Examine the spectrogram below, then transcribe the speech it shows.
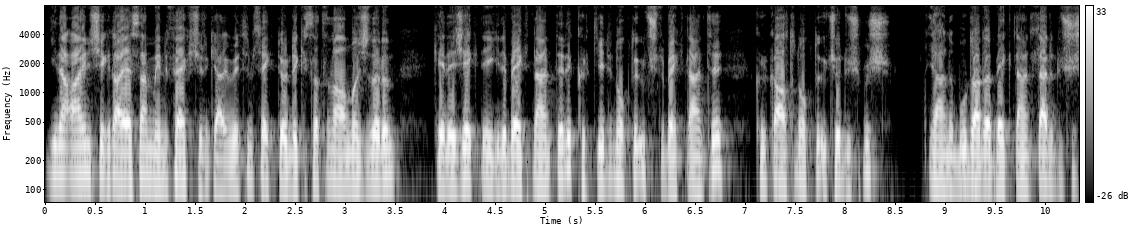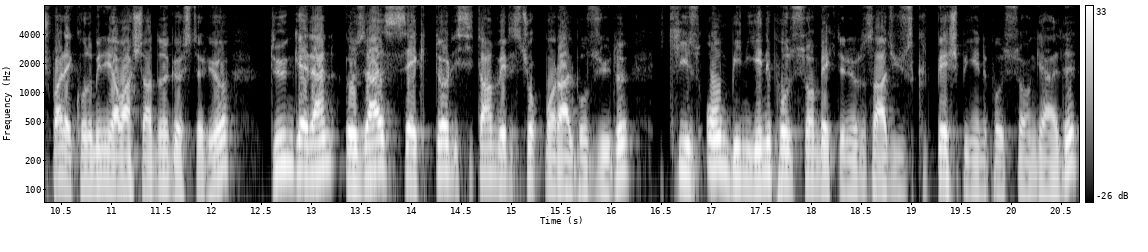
Yine aynı şekilde ISM Manufacturing yani üretim sektöründeki satın almacıların gelecekle ilgili beklentileri 47.3'tü beklenti, 46.3'e düşmüş. Yani burada da beklentilerde düşüş var. Ekonominin yavaşladığını gösteriyor. Dün gelen özel sektör istihdam verisi çok moral bozucuydu. 210 bin yeni pozisyon bekleniyordu. Sadece 145 bin yeni pozisyon geldi.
